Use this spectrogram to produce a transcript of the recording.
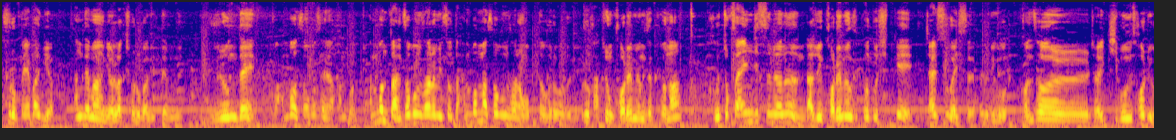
100% 빼박이요. 상대방 연락처로 가기 때문에. 무료인데 뭐 한번 써보세요 한번. 한 번도 안 써본 사람 있어도 한 번만 써본 사람 없다고 그러거든요. 그리고 각종 거래 명세표나 그쪽 사인지 쓰면은 나중에 거래 명세표도 쉽게 짤 수가 있어요. 그리고 건설 저희 기본 서류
